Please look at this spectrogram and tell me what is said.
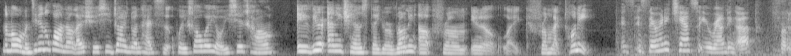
那么我们今天的话呢，来学习这样一段台词，会稍微有一些长。Is there any chance that you're rounding up from, you know, like from like twenty? Is, is there any chance that you're rounding up from,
